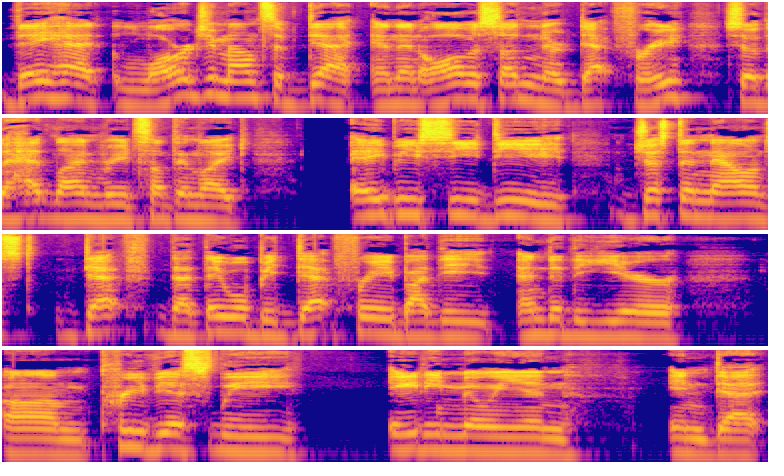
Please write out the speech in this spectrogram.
they had large amounts of debt and then all of a sudden they're debt free, so the headline reads something like ABCD just announced debt that they will be debt free by the end of the year. Um, previously 80 million in debt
